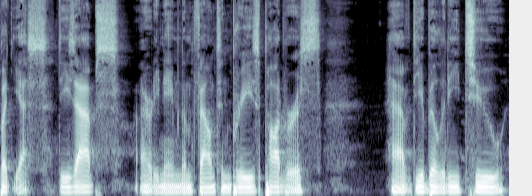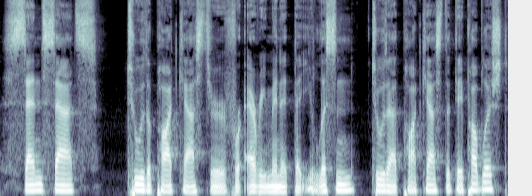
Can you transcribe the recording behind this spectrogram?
But yes, these apps, I already named them Fountain, Breeze, Podverse have the ability to send sats to the podcaster for every minute that you listen to that podcast that they published.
